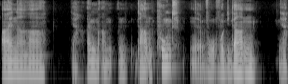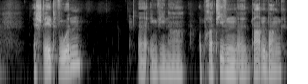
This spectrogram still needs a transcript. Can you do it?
einer, ja, einem, einem, einem Datenpunkt, äh, wo, wo die Daten ja, erstellt wurden, äh, irgendwie in einer operativen äh, Datenbank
